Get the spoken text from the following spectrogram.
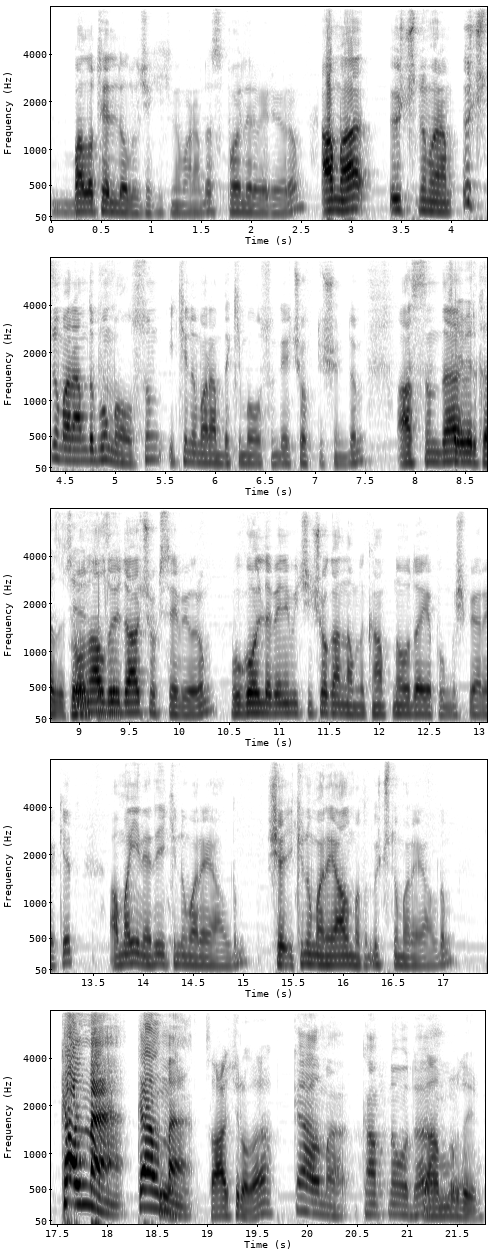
Balotelli olacak 2 numaramda. Spoiler veriyorum. Ama 3 numaram 3 numaramda bu mu olsun? 2 numaramda kim olsun diye çok düşündüm. Aslında Çevir kazı. Çevir Ronaldo'yu kazı. daha çok seviyorum. Bu gol de benim için çok anlamlı. Camp Nou'da yapılmış bir hareket. Ama yine de 2 numarayı aldım. Şey 2 numarayı almadım. 3 numarayı aldım. Kalma! Kalma! Sakin ol ha. Kalma. Camp Nou'da Ben buradayım.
